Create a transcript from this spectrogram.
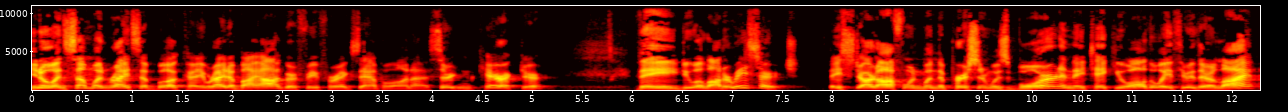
You know, when someone writes a book, they write a biography, for example, on a certain character, they do a lot of research. They start off when, when the person was born and they take you all the way through their life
